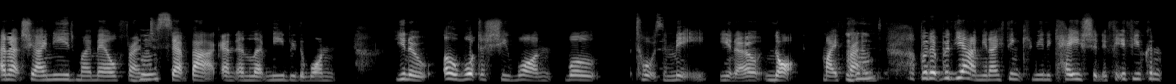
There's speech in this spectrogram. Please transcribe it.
And actually i need my male friend mm-hmm. to step back and, and let me be the one you know, oh, what does she want? Well, talk to me, you know, not my mm-hmm. friend. Mm-hmm. But but yeah, I mean, I think communication. If if you can,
